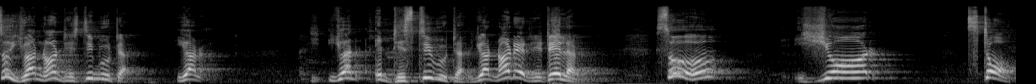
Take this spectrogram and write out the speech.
so you are not distributor you are you are a distributor, you are not a retailer. So, your stock,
